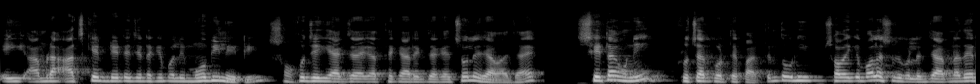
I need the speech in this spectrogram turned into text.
এই আমরা আজকের ডেটে যেটাকে বলি মোবিলিটি সহজেই এক জায়গা থেকে আরেক জায়গায় চলে যাওয়া যায়, সেটা উনি প্রচার করতে পারতেন। তো উনি সবাইকে বলা শুরু করলেন যে আপনাদের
